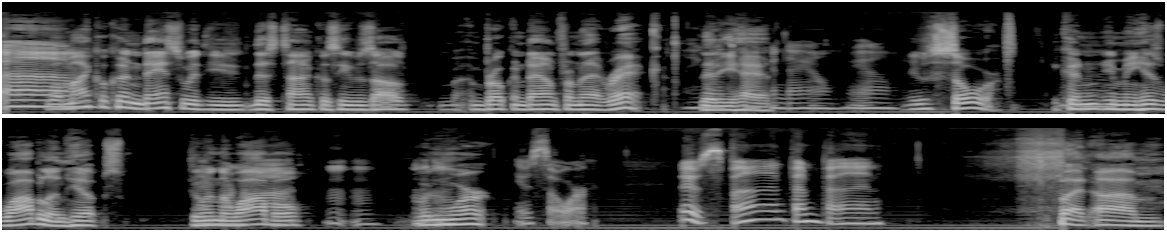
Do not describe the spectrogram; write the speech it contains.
well michael couldn't dance with you this time because he was all broken down from that wreck that he had broken down. Yeah. he was sore he couldn't i mean his wobbling hips doing the were not. wobble wouldn't work It was sore. It was fun, fun, fun. But um,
